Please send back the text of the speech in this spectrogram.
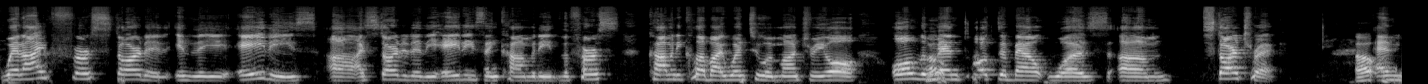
when I first started in the 80s, uh, I started in the 80s in comedy. The first comedy club I went to in Montreal, all the oh. men talked about was um, Star Trek. Oh. And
